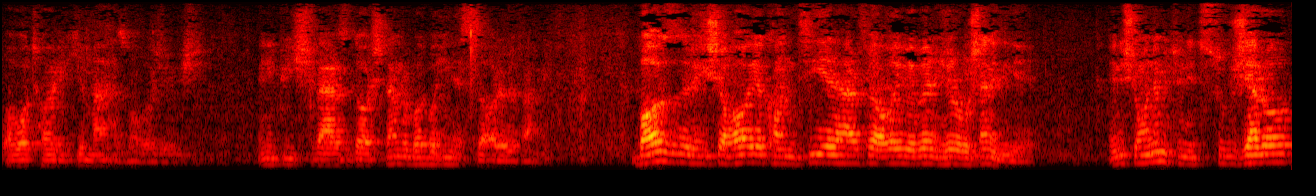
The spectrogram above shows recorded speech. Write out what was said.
و با تاریکی محض مواجه بشید. یعنی پیشورز داشتن رو باید با این استعاره بفهمید. باز ریشه های کانتی حرف آقای وبر اینجا روشنه دیگه. یعنی شما نمی‌تونید سوژه رو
